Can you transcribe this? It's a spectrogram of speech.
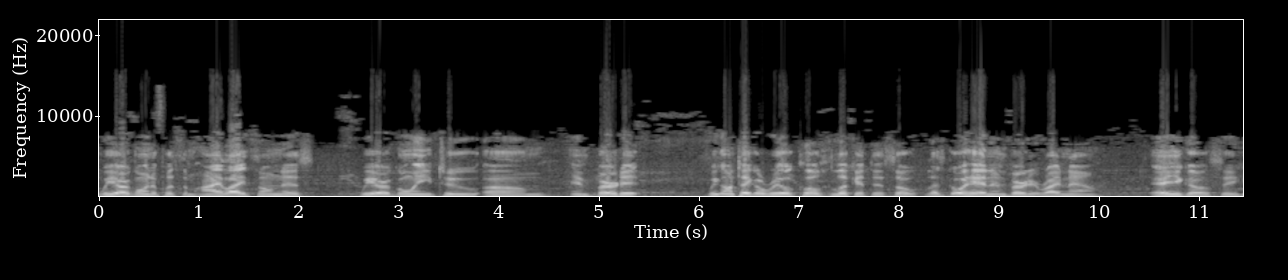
we are going to put some highlights on this. We are going to um, invert it. We're going to take a real close look at this. So let's go ahead and invert it right now. There you go. See?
